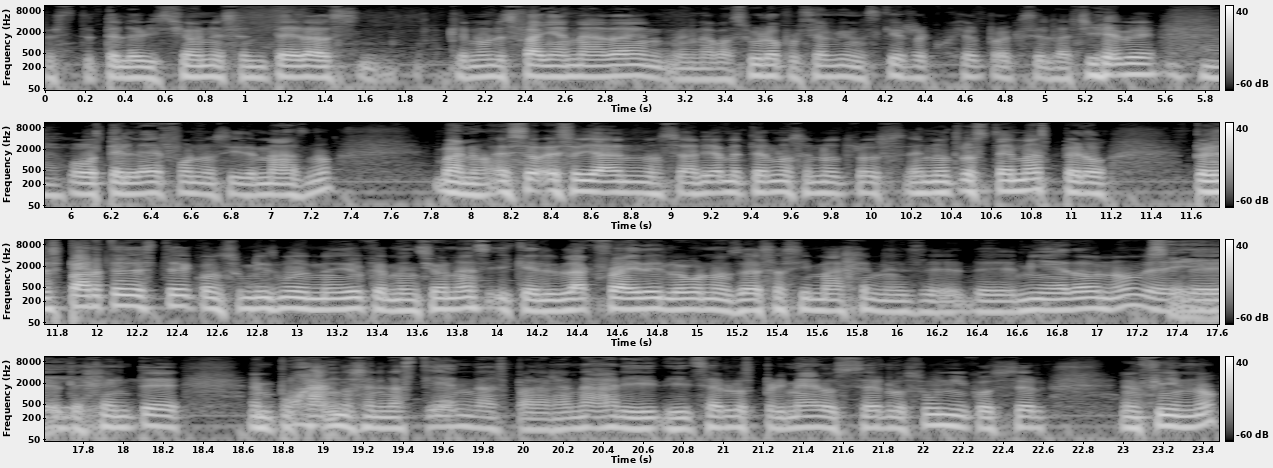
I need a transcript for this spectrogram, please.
este, televisiones enteras que no les falla nada en, en, la basura por si alguien les quiere recoger para que se las lleve, uh -huh. o teléfonos y demás, ¿no? Bueno, eso, eso ya nos haría meternos en otros, en otros temas, pero, pero es parte de este consumismo de medio que mencionas y que el Black Friday luego nos da esas imágenes de, de miedo, ¿no? De, sí. de, de, gente empujándose en las tiendas para ganar y, y, ser los primeros, ser los únicos, ser, en fin, ¿no?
